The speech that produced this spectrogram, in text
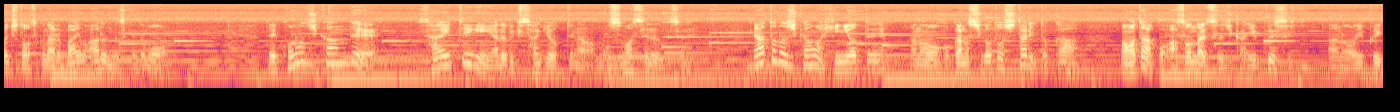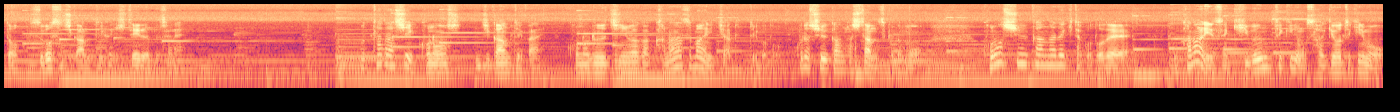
うちょっと遅くなる場合もあるんですけどもでこの時間で最低限やるべき作業っていうのはもう済ませるんですよね。で後の時間は日によってねあの他の仕事をしたりとか、まあ、またはこう遊んだりする時間ゆっくりあのゆっくりと過ごす時間っていうふうにしているんですよね。ただしこの時間というかねこのルーチンワークが必ず毎日あるっていうこと。これを習慣化したんですけどもこの習慣ができたことでかなりですね気分的にも作業的にも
